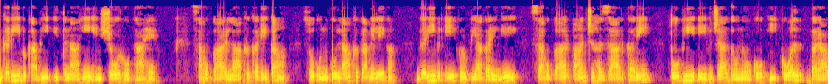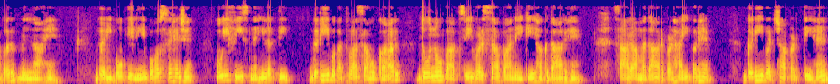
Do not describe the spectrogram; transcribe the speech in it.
गरीब का भी इतना ही इंश्योर होता है। साहूकार लाख करेगा तो उनको लाख का मिलेगा। गरीब एक रुपया करेंगे, साहूकार पाँच हज़ार करे तो भी एक जा दोनों को इक्वल बराबर मिलना है। गरीबों के लिए बहुत सहज है, कोई फ़ीस नहीं लगती। गरीब अथवा साहूकार दोनों बाप से वर्षा पाने के हकदार हैं। सारा मदार पढ़ाई पर है। गरीब अच्छा पढ़ते हैं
